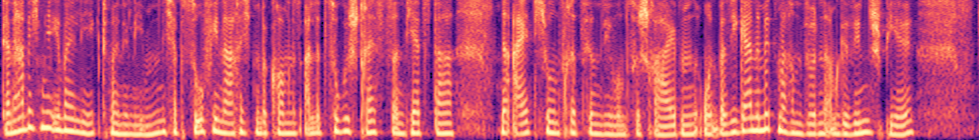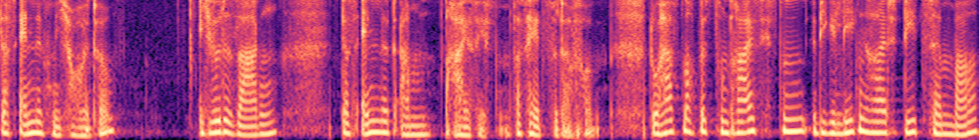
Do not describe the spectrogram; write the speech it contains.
Dann habe ich mir überlegt, meine Lieben, ich habe so viele Nachrichten bekommen, dass alle zu gestresst sind, jetzt da eine iTunes-Rezension zu schreiben und weil sie gerne mitmachen würden am Gewinnspiel. Das endet nicht heute. Ich würde sagen, das endet am 30. Was hältst du davon? Du hast noch bis zum 30. die Gelegenheit, Dezember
